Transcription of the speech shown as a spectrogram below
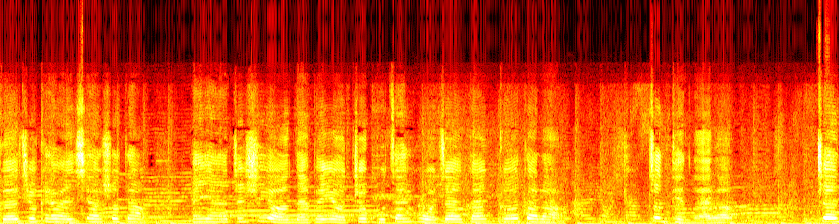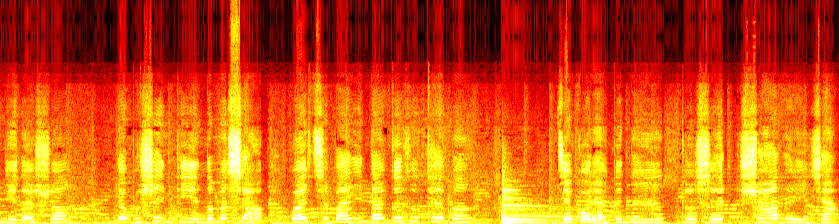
哥就开玩笑说道：“哎呀，真是有了男朋友就不在乎我这当哥的了。”重点来了，这女的说：“要不是你弟弟那么小，我一直把你当哥哥看吗？”结果两个男人同时唰的一下。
